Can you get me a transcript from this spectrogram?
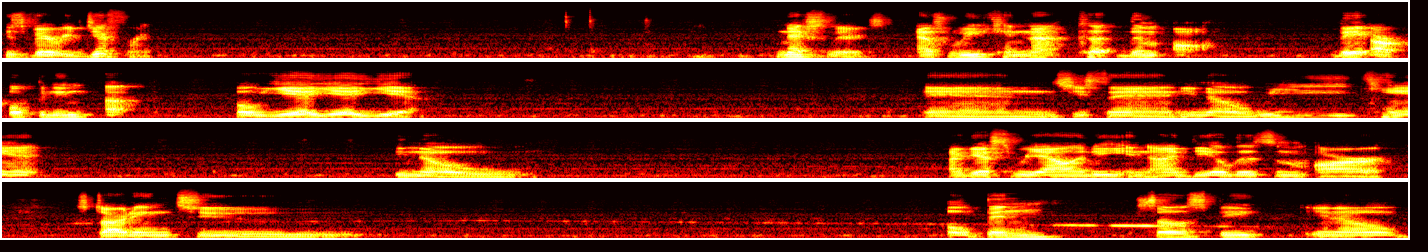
is very different. Next lyrics. As we cannot cut them off, they are opening up. Oh, yeah, yeah, yeah. And she's saying, you know, we can't, you know, I guess reality and idealism are starting to open, so to speak. You know,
